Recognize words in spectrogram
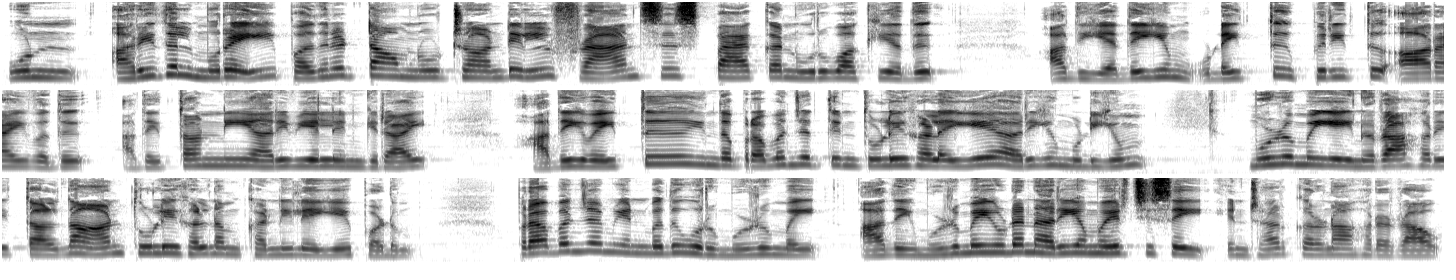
உன் அறிதல் முறை பதினெட்டாம் நூற்றாண்டில் பிரான்சிஸ் பேக்கன் உருவாக்கியது. அது எதையும் உடைத்து பிரித்து ஆராய்வது. அதைத்தான் நீ அறிவியல் என்கிறாய். அதை வைத்து இந்த பிரபஞ்சத்தின் துளிகளையே அறிய முடியும். முழுமையை நிராகரித்தால்தான் துளிகள் நம் கண்ணிலேயே படும். பிரபஞ்சம் என்பது ஒரு முழுமை. அதை முழுமையுடன் அறிய முயற்சி செய் என்றார் கருணாகர ராவ்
